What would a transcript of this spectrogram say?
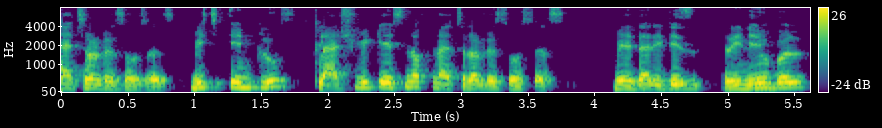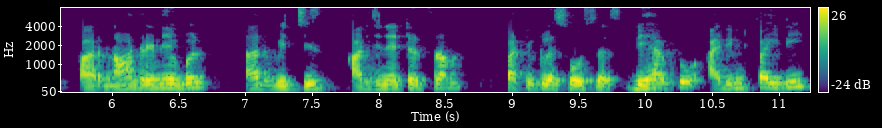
natural resources which includes classification of natural resources whether it is renewable or non-renewable or which is originated from particular sources. We have to identify the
